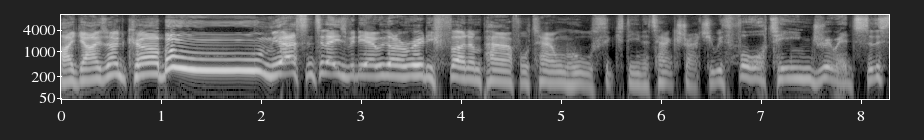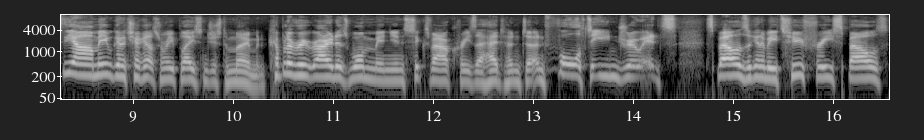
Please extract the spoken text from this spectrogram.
Hi guys and kaboom! Yes, in today's video we got a really fun and powerful Town Hall 16 attack strategy with 14 druids. So this is the army, we're going to check out some replays in just a moment. A couple of root riders, one minion, six valkyries, a headhunter and 14 druids. Spells are going to be two freeze spells,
